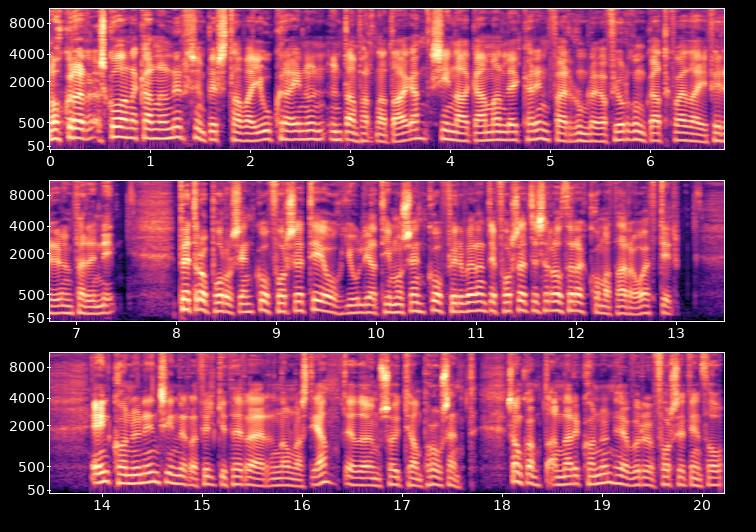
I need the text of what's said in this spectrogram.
Nokkrar skoðanakannanir sem byrst hafa í Ukrænun undanfarna daga sínað gamanleikarin fær rúmlega fjórðungat hvaða í fyrir umferðinni. Petro Poroshenko, forseti og Júlia Timosenko, fyrirverandi forsetisráð þeirra koma þar á eftir. Einn konuninn sínir að fylgi þeirra er nánast jamt eða um 17%. Samkvæmt annari konun hefur fórsetin þó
